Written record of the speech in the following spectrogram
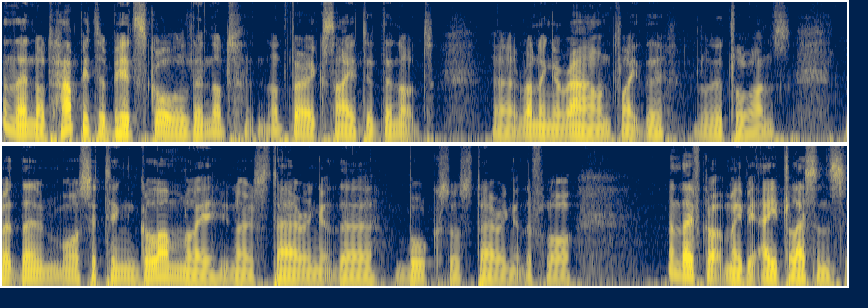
and they're not happy to be at school. They're not not very excited. They're not uh, running around like the little ones. But they're more sitting glumly you know staring at their books or staring at the floor. And they've got maybe eight lessons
